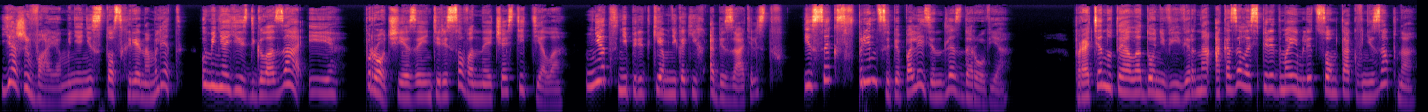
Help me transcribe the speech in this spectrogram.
Я живая, мне не сто с хреном лет, у меня есть глаза и прочие заинтересованные части тела. Нет ни перед кем никаких обязательств, и секс в принципе полезен для здоровья. Протянутая ладонь Виверна оказалась перед моим лицом так внезапно,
